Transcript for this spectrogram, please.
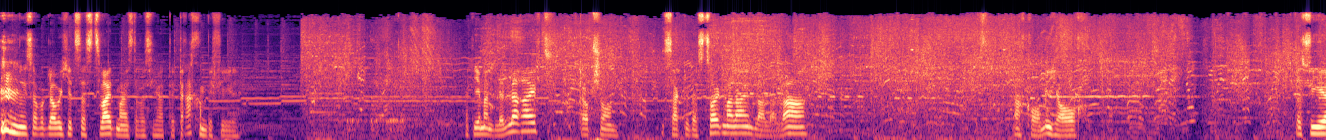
Ist aber, glaube ich, jetzt das Zweitmeister, was ich hatte. Drachenbefehl. Hat jemand Level erreicht? Ich glaube schon. Ich sagte das Zeug mal ein, bla bla bla. Ach komm, ich auch. Das Vieh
